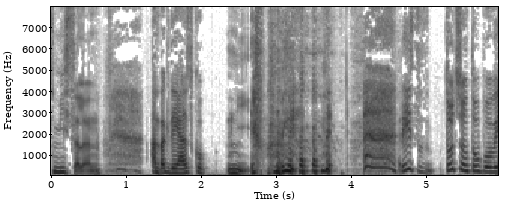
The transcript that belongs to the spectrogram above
smiselen, ampak dejansko ni. Res točno to pove,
